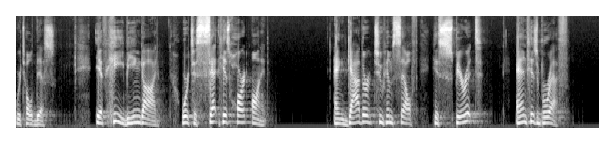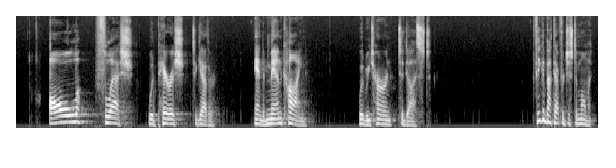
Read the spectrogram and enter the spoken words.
we're told this. If he, being God, were to set his heart on it and gather to himself his spirit and his breath, all flesh would perish together, and mankind would return to dust. Think about that for just a moment.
